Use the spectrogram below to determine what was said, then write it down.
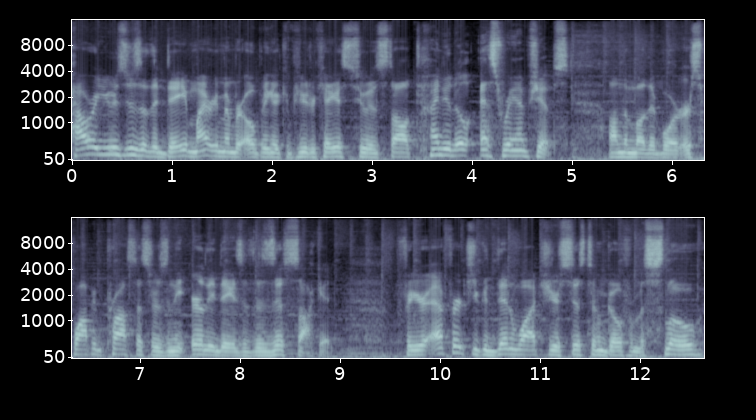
Power users of the day might remember opening a computer case to install tiny little SRAM chips on the motherboard or swapping processors in the early days of the ZIF socket. For your efforts, you could then watch your system go from a slow,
